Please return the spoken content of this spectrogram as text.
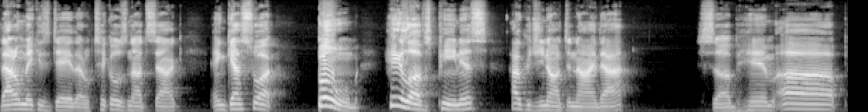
That'll make his day. That'll tickle his nutsack. And guess what? Boom! He loves penis. How could you not deny that? Sub him up.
